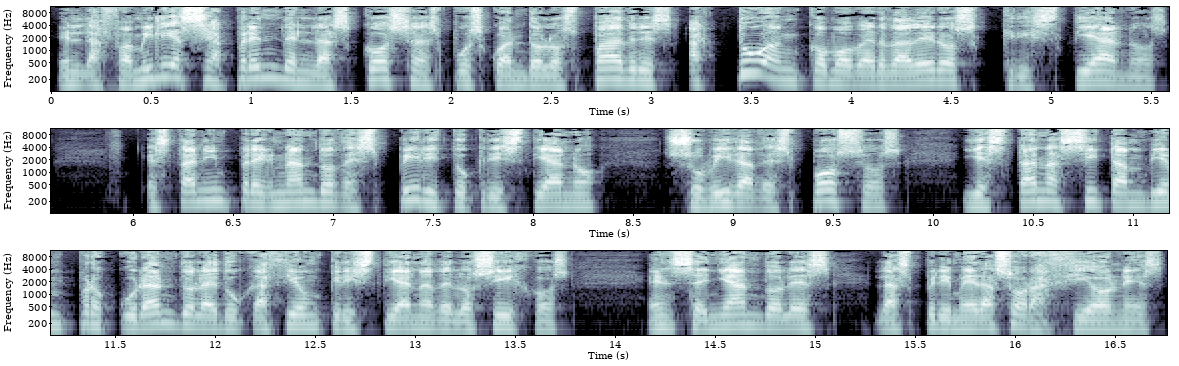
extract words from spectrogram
En la familia se aprenden las cosas, pues cuando los padres actúan como verdaderos cristianos, están impregnando de espíritu cristiano su vida de esposos y están así también procurando la educación cristiana de los hijos, enseñándoles las primeras oraciones,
